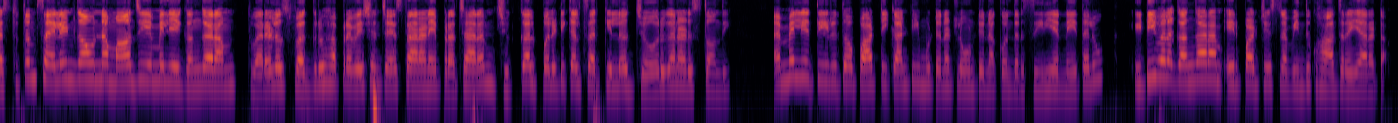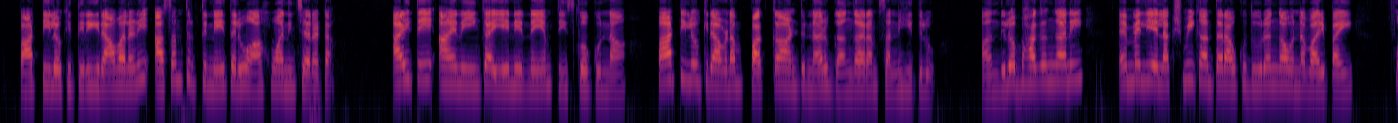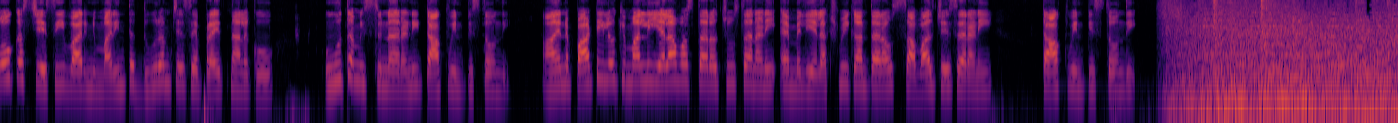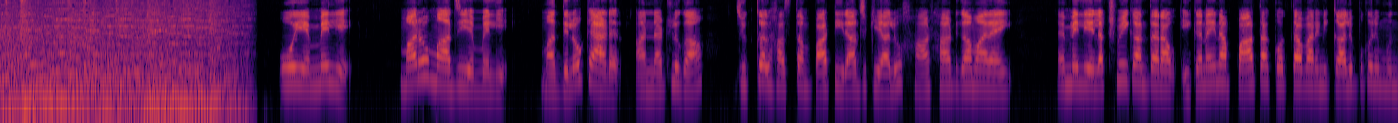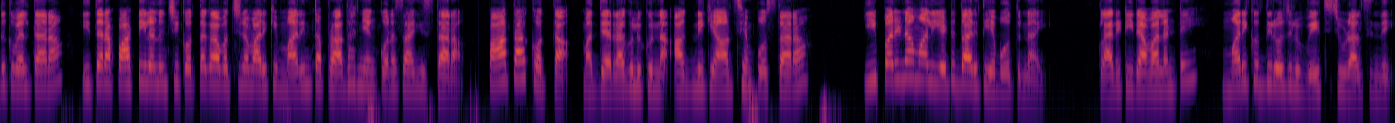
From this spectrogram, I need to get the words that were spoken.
ప్రస్తుతం సైలెంట్గా ఉన్న మాజీ ఎమ్మెల్యే గంగారాం త్వరలో స్వగృహ ప్రవేశం చేస్తారనే ప్రచారం జుక్కల్ పొలిటికల్ సర్కిల్లో జోరుగా నడుస్తోంది. ఎమ్మెల్యే తీరుతో పార్టీ కంటి ముట్టనట్లు ఉంటున్న కొందరు సీనియర్ నేతలు ఇటీవల గంగారాం ఏర్పాటు చేసిన విందుకు హాజరయ్యారట. పార్టీలోకి తిరిగి రావాలని అసంతృప్తి నేతలు ఆహ్వానించారట. అయితే ఆయన ఇంకా ఏ నిర్ణయం తీసుకోకున్నా పార్టీలోకి రావడం పక్కా అంటున్నారు గంగారాం సన్నిహితులు. అందులో భాగంగానే ఎమ్మెల్యే లక్ష్మీకాంతారావుకు దూరంగా ఉన్న వారిపై ఫోకస్ చేసి వారిని మరింత దూరం చేసే ప్రయత్నాలకు ఊతమిస్తున్నారని టాక్ వినిపిస్తోంది. ఆయన పార్టీలోకి మళ్ళీ ఎలా వస్తారో చూస్తానని ఎమ్మెల్యే లక్ష్మీకాంతారావు సవాల్ చేశారని టాక్ వినిపిస్తోంది. ఓ ఎమ్మెల్యే మరో మాజీ ఎమ్మెల్యే మధ్యలో క్యాడర్ అన్నట్లుగా జుక్కల్ హస్తం పార్టీ రాజకీయాలు హాట్ హాట్గా మారాయి. ఎమ్మెల్యే లక్ష్మీకాంతారావు ఇకనైనా పాత కొత్త వారిని కలుపుకుని ముందుకు వెళ్తారా? ఇతర పార్టీల నుంచి కొత్తగా వచ్చిన వారికి మరింత ప్రాధాన్యం కొనసాగిస్తారా? పాత కొత్త మధ్య రగులుకున్న అగ్నికి ఆజ్యం పోస్తారా? ఈ పరిణామాలు ఎటు దారి తీయబోతున్నాయి? క్లారిటీ రావాలంటే మరికొద్ది రోజులు వేచి చూడాల్సిందే.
